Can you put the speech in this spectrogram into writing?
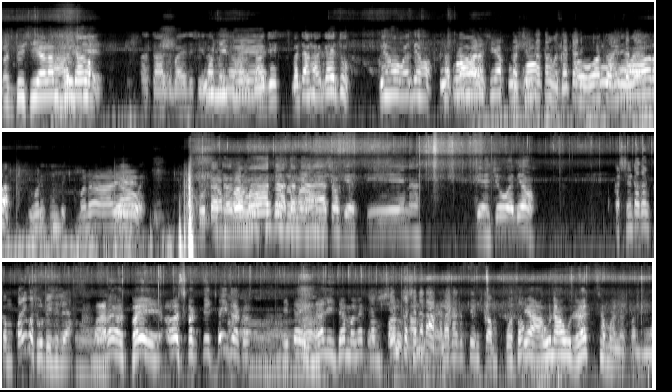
બધું શિયાળામાં હા, જોઈશે તાજભાઈ છે શીલાભાઈને ઉજી જોઈએ. હળગાવજે. બેટા હળગાય તું. બેહો હવે બેહો. ફૂંકો મારે શિયા કરશન કાકા વધારે ઓહો, ટાઢી મને આ બેહો એ હવે. ખોટા ઠરોમાં જ તમે આયા છો ઘેરથી ને. બેસજો હવે બેહો. કરશન કાકા કંપાનીમાં છૂટી છે લ્યા. મારા ભાઈ અશક્તિ થઈ શકે એ તો એના લીધે મને કંપાનું કાકા થાય. કાકા તેમ કંપો છો? એ આવું ને આવું રજ છે મને પણ. હું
